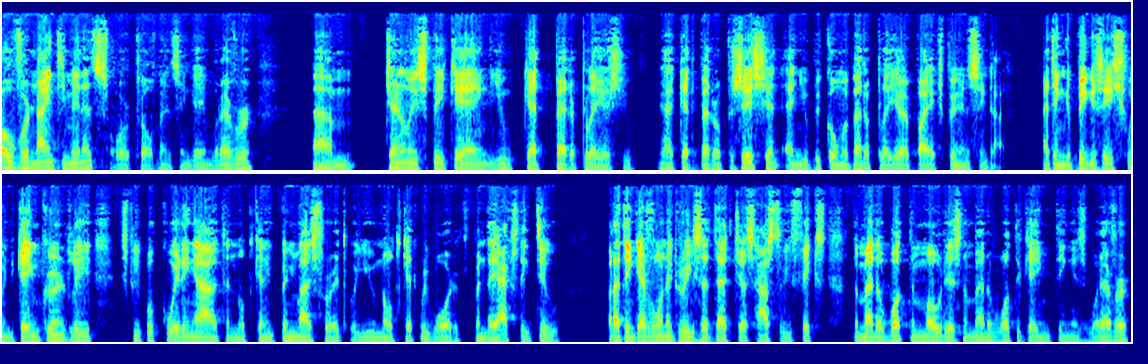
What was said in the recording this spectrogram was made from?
over 90 minutes or 12 minutes in game, whatever, um, generally speaking, you get better players, you uh, get better position, and you become a better player by experiencing that. I think the biggest issue in the game currently is people quitting out and not getting penalized for it, or you not get rewarded when they actually do. But I think everyone agrees that that just has to be fixed, no matter what the mode is, no matter what the game thing is, whatever.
